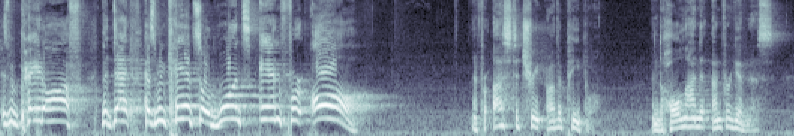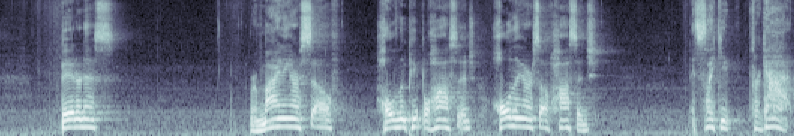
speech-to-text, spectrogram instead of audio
has been paid off. The debt has been canceled once and for all. And for us to treat other people and to hold on to unforgiveness, bitterness, reminding ourselves, holding people hostage, holding ourselves hostage, it's like you forgot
